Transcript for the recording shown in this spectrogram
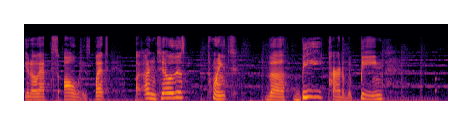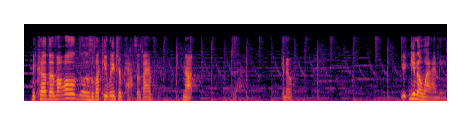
you know, that's always. But until this point, the B part of the bean, because of all those lucky wager passes, I have not, you know, you know what I mean.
